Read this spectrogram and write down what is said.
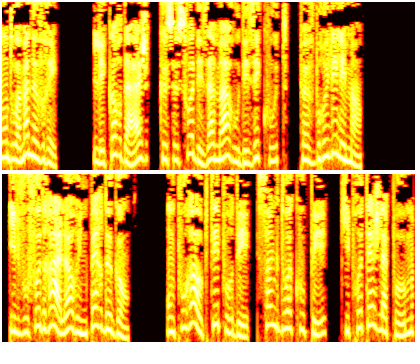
on doit manœuvrer. Les cordages, que ce soit des amarres ou des écoutes, peuvent brûler les mains. Il vous faudra alors une paire de gants. On pourra opter pour des 5 doigts coupés, qui protègent la paume,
